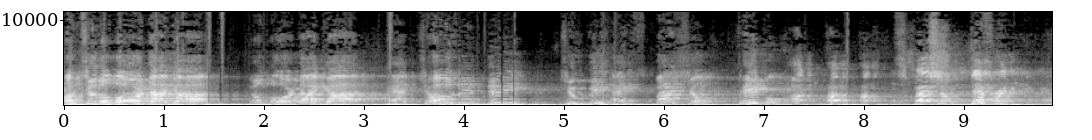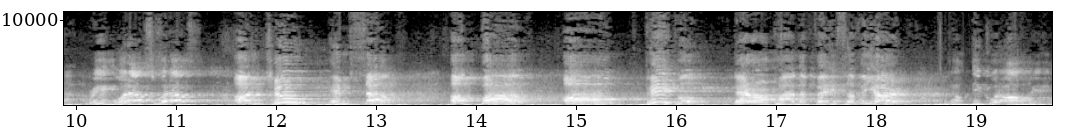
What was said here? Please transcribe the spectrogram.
unto the Lord thy God. The Lord thy God hath chosen thee to be a special people Uh, uh, uh, special, different. Read, what else? What else? unto himself above all people that are upon the face of the earth. No, equal to all people.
